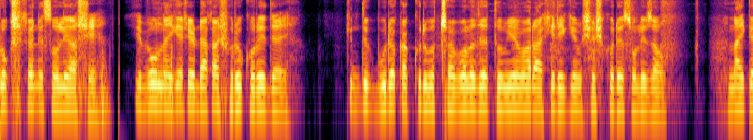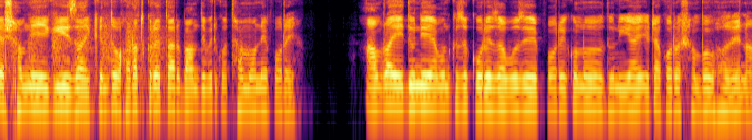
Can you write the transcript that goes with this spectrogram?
লোক সেখানে চলে আসে এবং নায়িকাকে ডাকা শুরু করে দেয়। কিন্তু বুড়া কাকুর বাচ্চা বলে যে, তুমি আমার আখিরে গেম শেষ করে চলে যাও। নায়িকার সামনে এগিয়ে যায়, কিন্তু হঠাৎ করে তার বান্ধবীর কথা মনে পড়ে। আমরা এই দুনিয়ায় এমন কিছু করে যাব যে পরে কোনো দুনিয়ায় এটা করা সম্ভব হবে না।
